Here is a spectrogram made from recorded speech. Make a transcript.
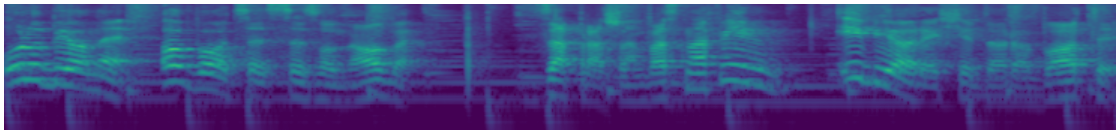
ulubione owoce sezonowe. Zapraszam Was na film i biorę się do roboty.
